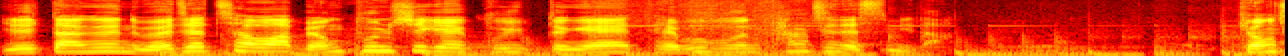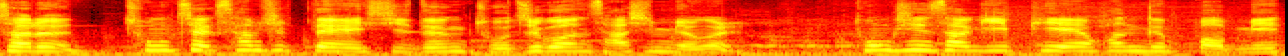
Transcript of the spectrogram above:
일당은 외제차와 명품 시계 구입 등에 대부분 탕진했습니다. 경찰은 총책 30대 A씨 등 조직원 40명을 통신사기 피해 환급법 및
